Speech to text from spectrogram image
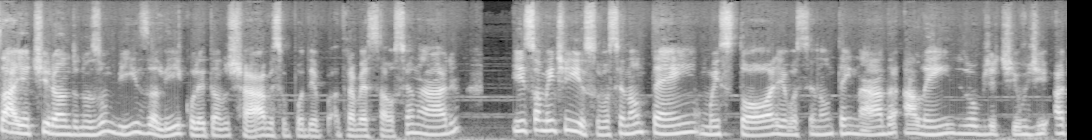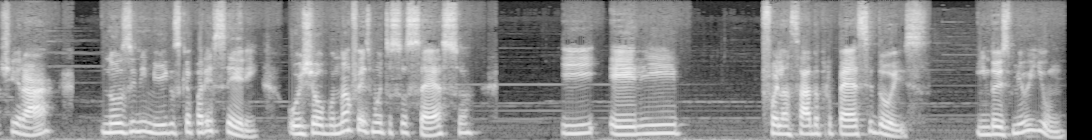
sai atirando nos zumbis ali, coletando chaves para poder atravessar o cenário. E somente isso, você não tem uma história, você não tem nada além do objetivo de atirar nos inimigos que aparecerem. O jogo não fez muito sucesso e ele foi lançado para o PS2 em 2001.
